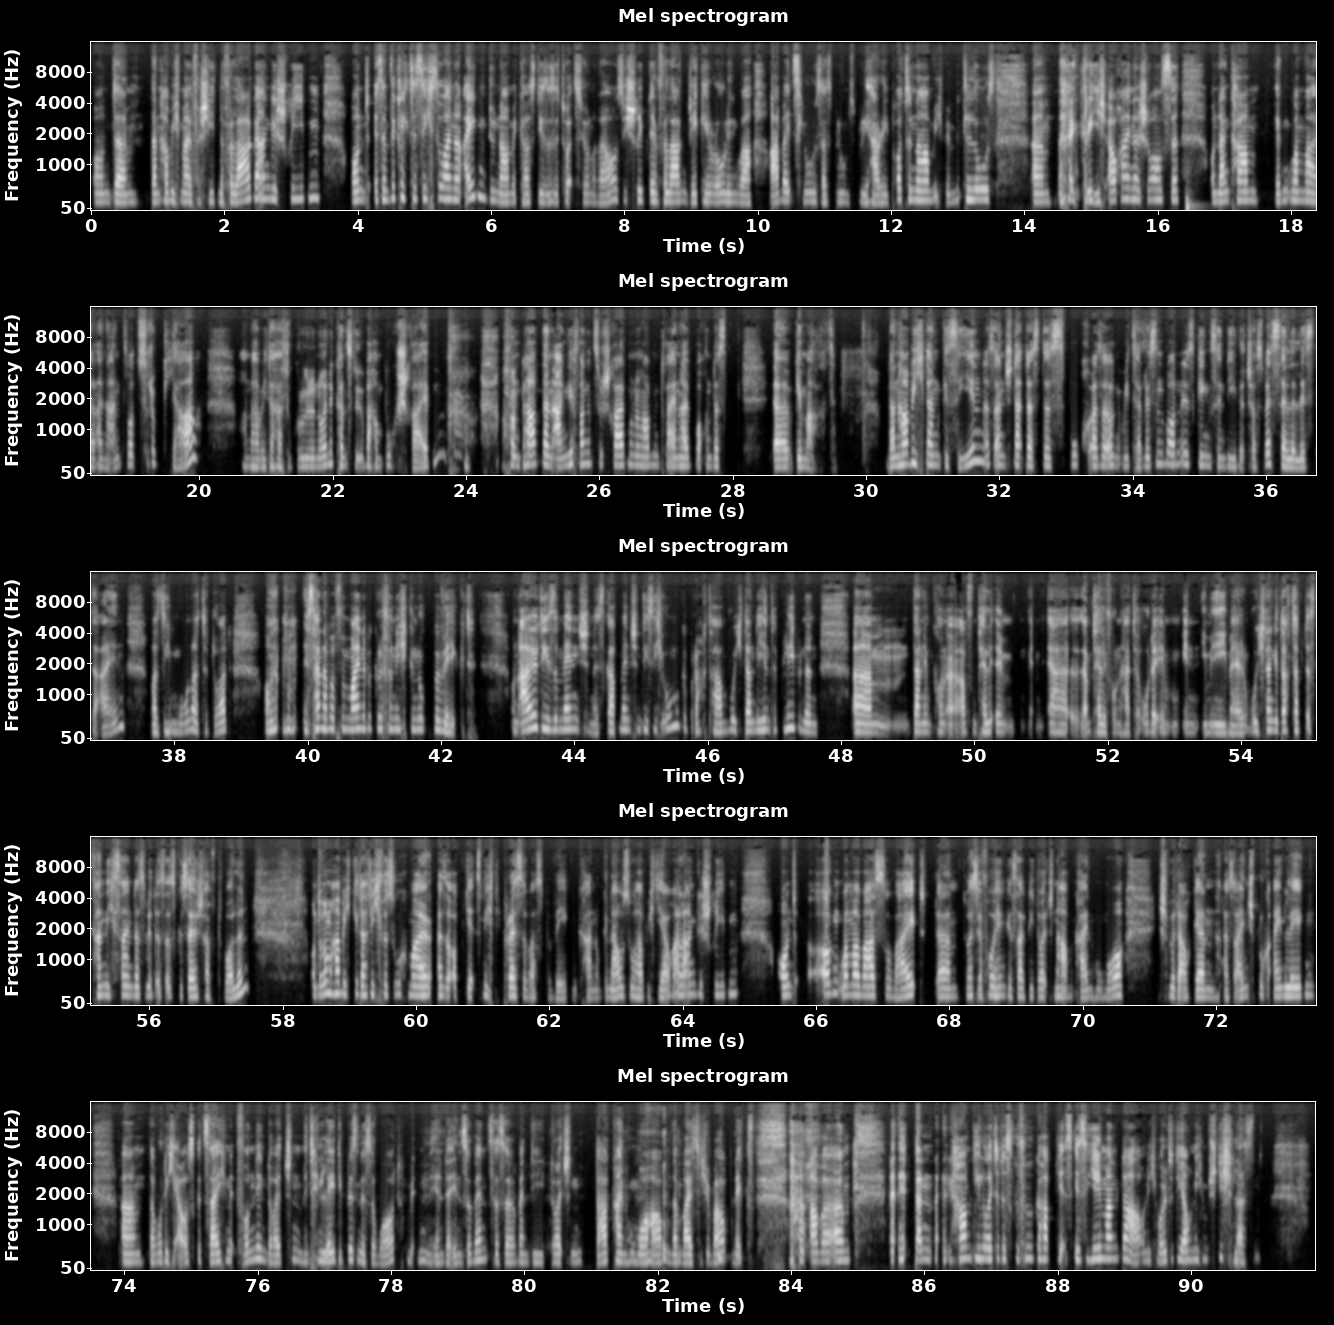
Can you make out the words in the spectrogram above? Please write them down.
Und ähm, dann habe ich mal verschiedene Verlage angeschrieben und es entwickelte sich so eine Eigendynamik aus dieser Situation raus. Ich schrieb den Verlagen, J.K. Rowling war arbeitslos, als Bloomsbury Harry Potter nahm. Ich bin mittellos, ähm, kriege ich auch eine Chance. Und dann kam irgendwann mal eine Antwort zurück, ja. Und da habe ich gedacht, du grüne Neune, kannst du überhaupt ein Buch schreiben? Und habe dann angefangen zu schreiben und habe in dreieinhalb Wochen das äh, gemacht. Dann habe ich dann gesehen, also anstatt dass das Buch also irgendwie zerrissen worden ist, ging es in die Wirtschaftsbestsellerliste ein, war sieben Monate dort. Und es hat aber für meine Begriffe nicht genug bewegt. Und all diese Menschen, es gab Menschen, die sich umgebracht haben, wo ich dann die Hinterbliebenen ähm, dann im, äh, auf dem Tele, im, äh, am Telefon hatte oder im, in, im E-Mail, wo ich dann gedacht habe, das kann nicht sein, dass wir das als Gesellschaft wollen. Und darum habe ich gedacht, ich versuche mal, also ob jetzt nicht die Presse was bewegen kann. Und genauso habe ich die auch alle angeschrieben. Und irgendwann mal war es soweit. Ähm, du hast ja vorhin gesagt, die Deutschen haben keinen Humor. Ich würde auch gern also Einspruch einlegen. Ähm, da wurde ich ausgezeichnet von den Deutschen mit dem Lady Business Award mitten in der Insolvenz. Also wenn die Deutschen da keinen Humor haben, dann weiß ich überhaupt nichts. Aber ähm, äh, dann äh, haben die Leute das Gefühl gehabt, es ist jemand da und ich wollte die auch nicht im Stich lassen.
